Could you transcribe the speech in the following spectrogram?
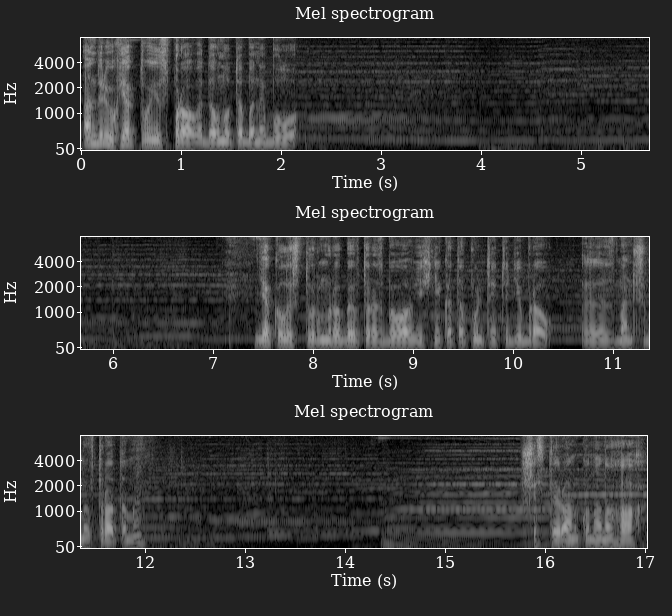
Андрюх, як твої справи? Давно тебе не було. Я коли штурм робив, то розбивав їхні катапульти і тоді брав е, з меншими втратами. Шести ранку на ногах.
